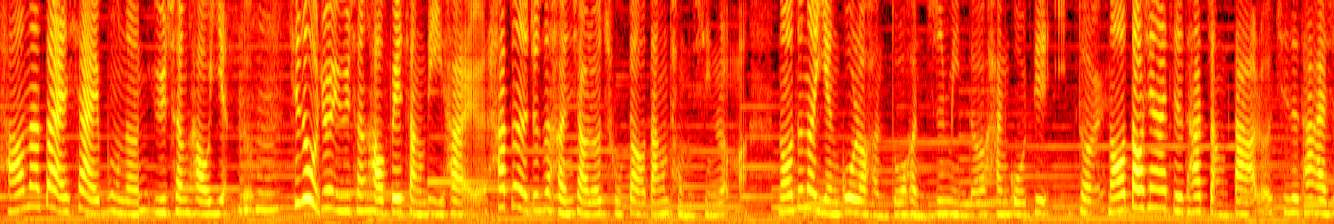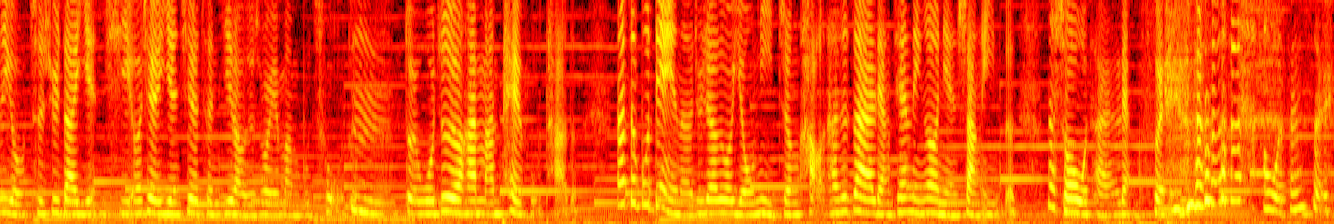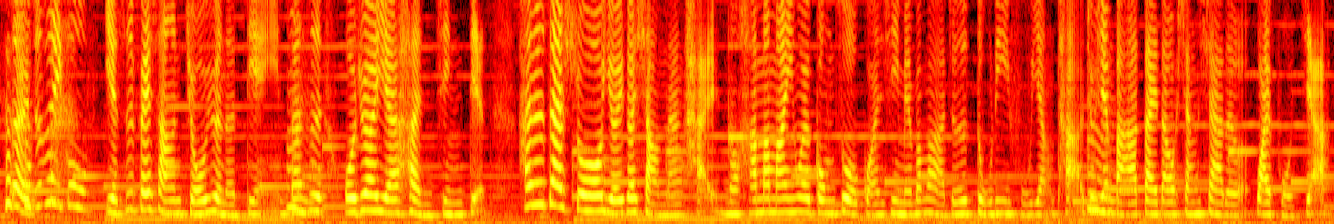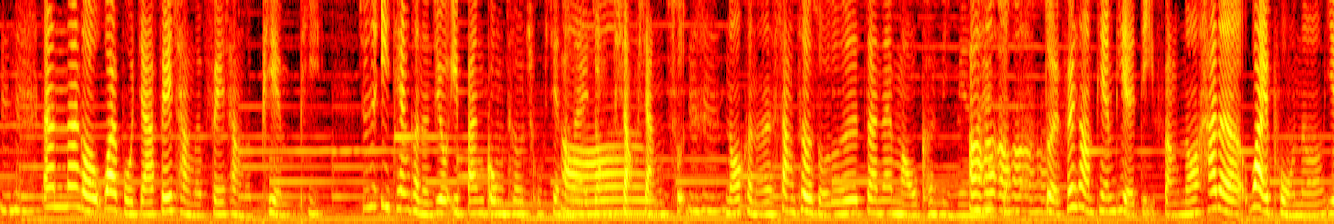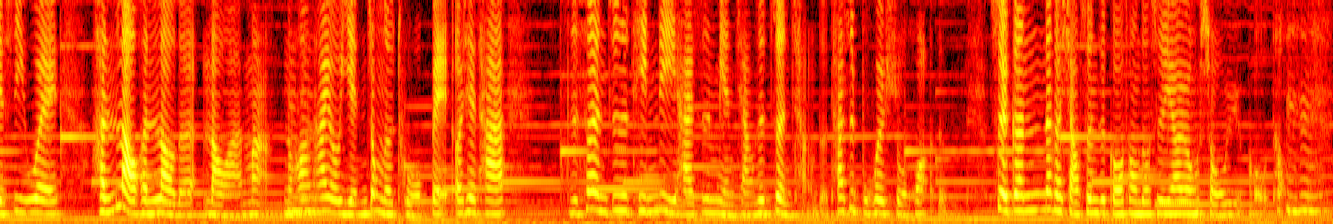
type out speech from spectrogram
好，那再来下一部呢？于承豪演的，嗯、其实我觉得于承豪非常厉害，他真的就是很小就出道当童星了嘛，然后真的演过了很多很知名的韩国电影，对，然后到现在其实他长大了，其实他还是有持续在演戏，而且演戏的成绩老实说也蛮不错的，嗯，对，我觉得还蛮佩服他的。那这部电影呢，就叫做《有你真好》，它是在两千零二年上映的。那时候我才两岁，哦，我三岁。对，就是一部也是非常久远的电影，但是我觉得也很经典。他是在说有一个小男孩，然后他妈妈因为工作关系没办法，就是独立抚养他，就先把他带到乡下的外婆家。但那个外婆家非常的非常的偏僻。就是一天可能只有一班公车出现的那一种小乡村，然后可能上厕所都是站在茅坑里面那一种，对，非常偏僻的地方。然后他的外婆呢，也是一位很老很老的老阿妈，然后她有严重的驼背，而且她只算就是听力还是勉强是正常的，她是不会说话的。所以跟那个小孙子沟通都是要用手语沟通。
